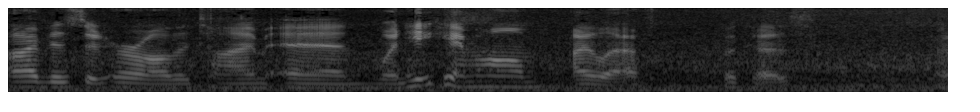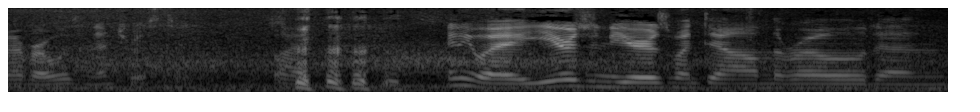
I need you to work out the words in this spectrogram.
I visited her all the time, and when he came home, I left because whatever, I wasn't interested. But anyway, years and years went down the road, and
